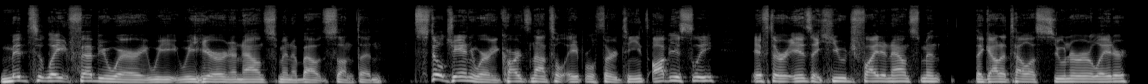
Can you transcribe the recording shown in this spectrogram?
mid to late February we we hear an announcement about something. It's still January. Cards not till April 13th. Obviously, if there is a huge fight announcement, they got to tell us sooner or later.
